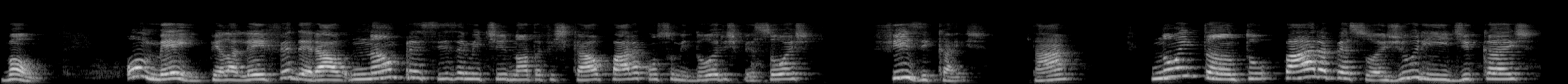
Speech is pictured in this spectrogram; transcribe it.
Bom, o MEI, pela lei federal, não precisa emitir nota fiscal para consumidores, pessoas físicas, tá? No entanto, para pessoas jurídicas,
